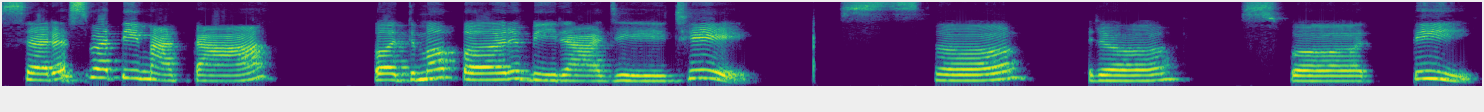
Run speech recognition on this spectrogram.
સરસ્વતી માતા પદ્મ પર બિરાજે છે. સરસ્વતી.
